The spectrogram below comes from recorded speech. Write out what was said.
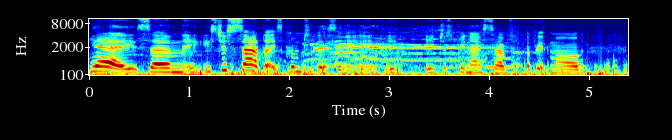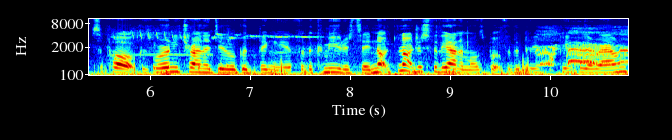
yeah, it's um, it, it's just sad that it's come to this, and it, it, it, it'd just be nice to have a bit more support because we're only trying to do a good thing here for the community, not not just for the animals, but for the people around.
